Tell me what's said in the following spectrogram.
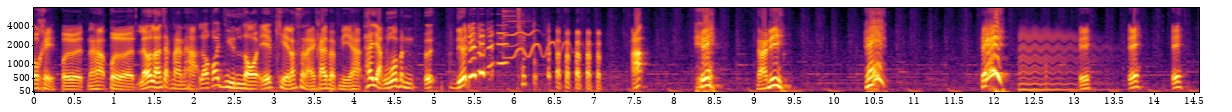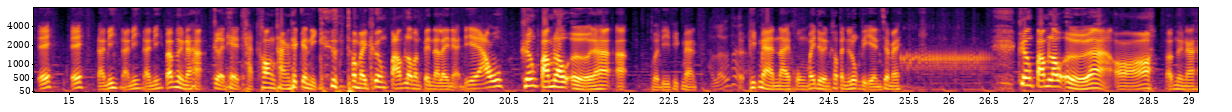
โอเค เปิดนะฮะ เปิด แล้วหลังจากนั้นฮะ เราก็ยืนรอ FK ลักษณะคล้ายแบบนี้ฮะ ถ้าอยากรู้ว่ามัน เอ้ย เดี๋ยวเดี๋ยวเดี๋ยวเดี๋ยวฉันตกแป๊บแป๊บแป๊บแป๊บอะ เฮ้นานี่ เฮ้ เฮ้เอ๊ะเอ๊ะ เอ๊ะ เอ๊ะเอ๊ะนานี่นานี่นานี่แป๊บหนึ่งนะฮะ เกิดเหตุขัดข้องทางเทคนิค ทำไมเครื่องปั๊มเรามันเป็นอะไรเนี่ย เดี๋ยว เครื่องปั๊มเราเออนะฮะ อะสวัสดีพิกแมน Hello there. พิกแมนนายคงไม่เดินเข้าไปในโลกดีเอ็นใช่ไหม เครื่องปั๊มเราเอออะ อ๋อ แป๊บหนึ่งนะ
